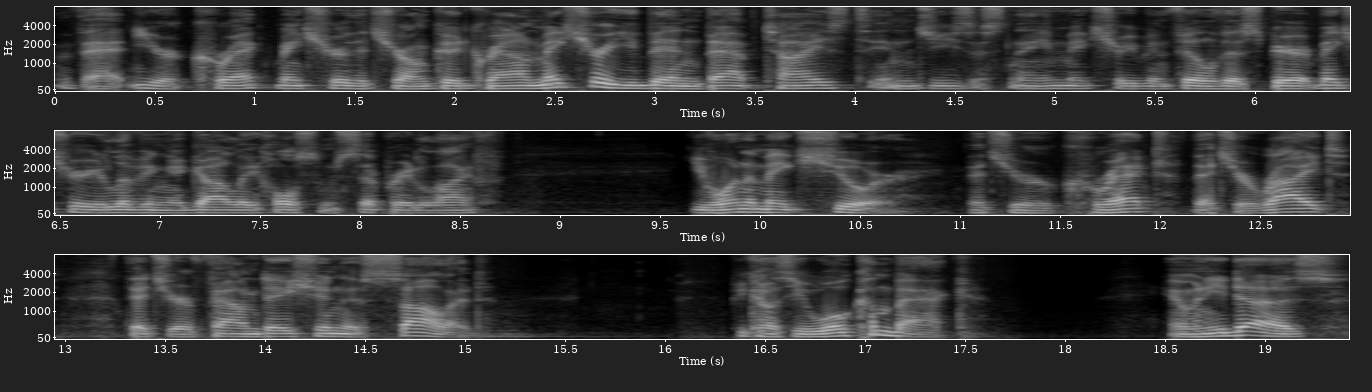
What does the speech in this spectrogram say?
that you're correct. Make sure that you're on good ground. Make sure you've been baptized in Jesus' name. Make sure you've been filled with His Spirit. Make sure you're living a godly, wholesome, separated life. You want to make sure that you're correct, that you're right, that your foundation is solid, because He will come back. And when He does,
